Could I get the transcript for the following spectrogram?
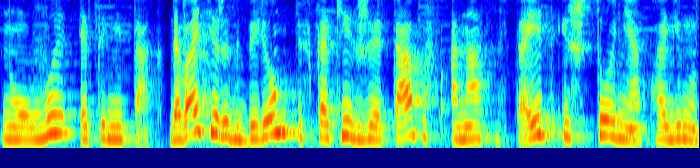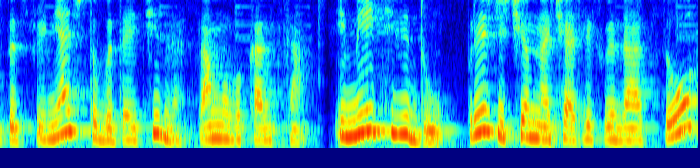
Но, увы, это не так. Давайте разберем, из каких же этапов она состоит и что необходимо предпринять, чтобы дойти до самого конца. Имейте в виду, прежде чем начать ликвидацию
